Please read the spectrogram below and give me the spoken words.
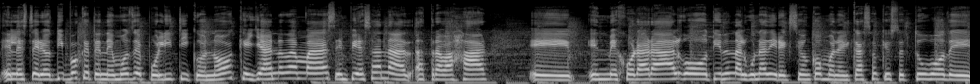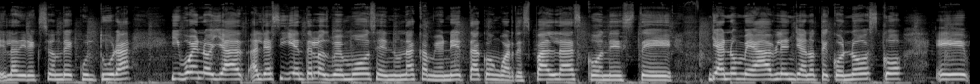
el estereotipo que tenemos de político, ¿no? Que ya nada más empiezan a, a trabajar eh, en mejorar algo o tienen alguna dirección como en el caso que usted tuvo de la dirección de cultura. Y bueno ya al día siguiente los vemos en una camioneta con guardaespaldas con este ya no me hablen ya no te conozco. Eh,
